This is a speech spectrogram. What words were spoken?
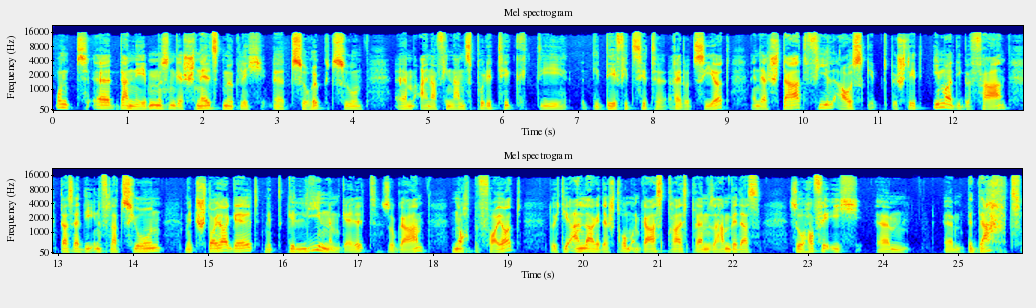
Und äh, daneben müssen wir schnellstmöglich äh, zurück zu ähm, einer Finanzpolitik, die die Defizite reduziert. Wenn der Staat viel ausgibt, besteht immer die Gefahr, dass er die Inflation mit Steuergeld, mit geliehenem Geld sogar noch befeuert. Durch die Anlage der Strom- und Gaspreisbremse haben wir das, so hoffe ich, ähm, ähm, bedacht,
